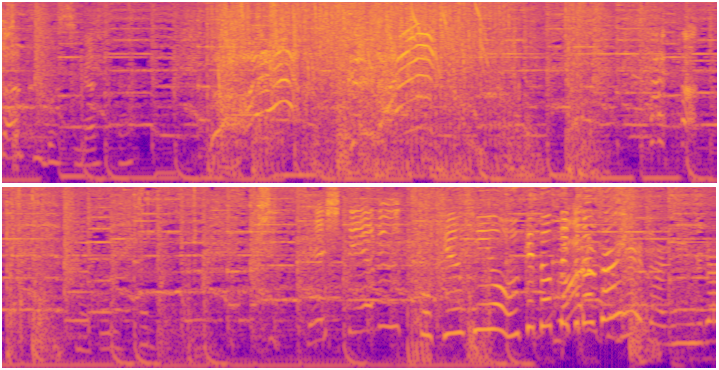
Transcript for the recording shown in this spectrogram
覚悟しなさい。出世してやるご給品を受け取ってください悪くねえタイミングだ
